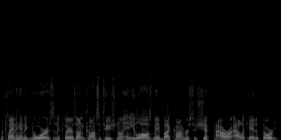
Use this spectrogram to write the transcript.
McClanahan ignores and declares unconstitutional any laws made by Congress to shift power or allocate authority.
